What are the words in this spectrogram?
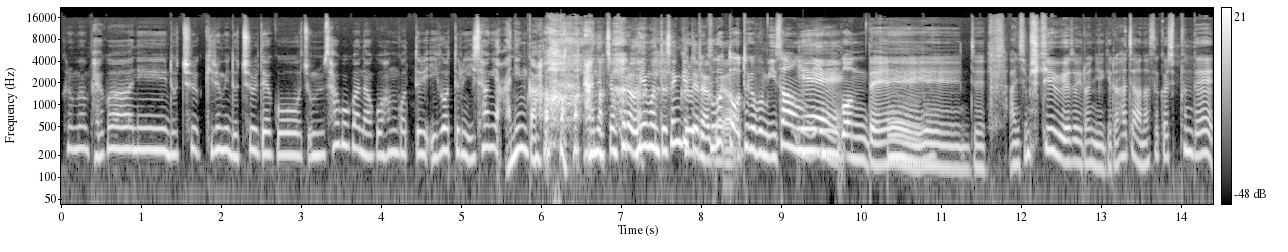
그러면 배관이 노출 기름이 노출되고 좀 사고가 나고 한 것들 이것들은 이상이 아닌가라는 좀 그런 의문도 생기더라고요. 그렇죠. 그것도 어떻게 보면 이상인 예. 건데 예. 예. 이제 안심시키기 위해서 이런 얘기를 하지 않았을까 싶은데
